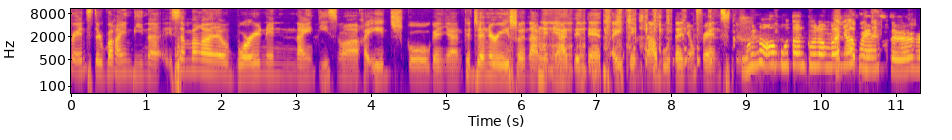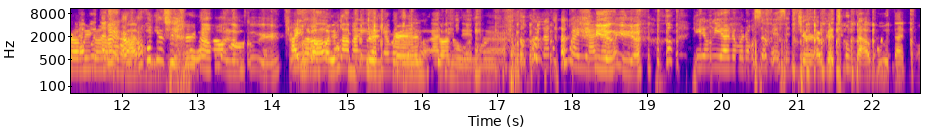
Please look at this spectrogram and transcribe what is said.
Friendster, baka hindi na, isa mga born in 90s, mga ka-age ko, ganyan, ka-generation namin ni Ate Tet, I think naabutan yung Friendster. Uy, naabutan ko naman yung Naabutan- Friendster. Grabe ka naman. ako din share na ako, alam ko eh. Ay, wow, yung Friends, naman sa'yo, Ate. Tet. Hiyang naman. hiya. Hiyang-hiya naman ako sa messenger agad yung naabutan mo.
